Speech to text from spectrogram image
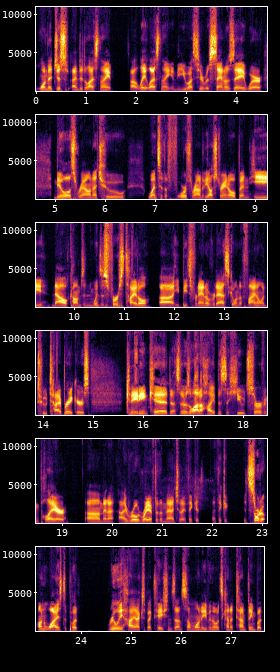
One that just ended last night, uh, late last night in the U.S. here was San Jose, where Milos Raonic, who went to the fourth round of the Australian Open, he now comes and wins his first title. Uh, he beats Fernando Verdasco in the final in two tiebreakers. Canadian kid, uh, so there's a lot of hype. This is a huge serving player, um, and I, I, wrote right after the match that I think it's I think it, it's sort of unwise to put really high expectations on someone, even though it's kind of tempting. But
